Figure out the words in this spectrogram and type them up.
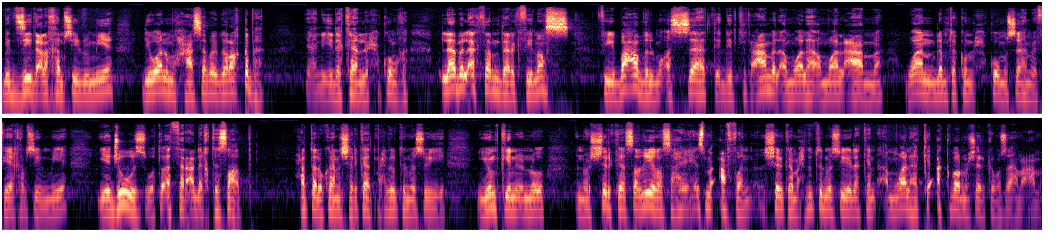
بتزيد على 50% ديوان المحاسبه بيراقبها يعني إذا كان للحكومه لا بل أكثر من ذلك في نص في بعض المؤسسات اللي بتتعامل أموالها أموال عامة وأن لم تكن الحكومة مساهمة فيها 50% يجوز وتؤثر على الاقتصاد. حتى لو كانت الشركات محدودة المسؤولية. يمكن إنه إنه الشركة صغيرة صحيح اسمها عفوا الشركة محدودة المسؤولية لكن أموالها اكبر من شركة مساهمة عامة.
